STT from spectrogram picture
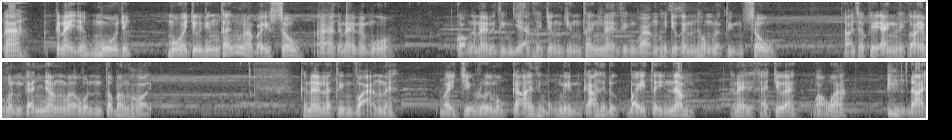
À cái này chứ, mua chứ. Mua huy chương chiến thắng là 7 xu. À cái này là mua. Còn cái này là tiền dạng huy chương chiến thắng này, Tiền vàng huy chương anh hùng là tiền xu. Rồi, sau khi anh thì có Evan cá nhân và Evan top băng hội. Cái này là tiền vạn này 7 triệu rưỡi một cái thì 1.000 cái thì được 7 tỷ năm. Cái này thì Khải chưa ăn, bỏ qua. Đây.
